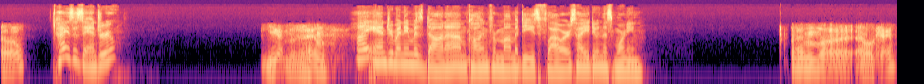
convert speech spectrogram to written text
Hello. Hi, this is Andrew? Yep, this is him. Hi, Andrew. My name is Donna. I'm calling from Mama D's Flowers. How are you doing this morning? I'm, uh, I'm okay.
